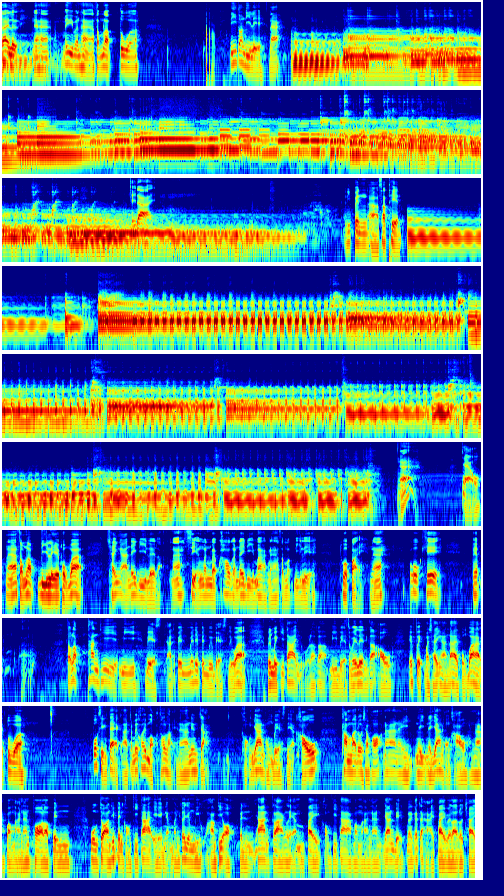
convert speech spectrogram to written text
ได้เลยนะฮะ ไม่มีปัญหาสำหรับตัวดิจิตอลดีเลย์นะ เป็นอ่าซัตเทน นะสำหรับดีเลย์ผมว่าใช้งานได้ดีเลยล่ะนะเสียงมันแบบเข้ากันได้ดีมากนะสำหรับดีเลย์ทั่วไปนะโอเคเป๊ปสำหรับท่านที่มีเบสอาจจะเป็นไม่ได้เป็นมือเบสหรือว่าเป็นมือกีตาร์อยู่แล้วก็มีเบสไว้เล่นก็เอาเอฟเฟกต์มาใช้งานได้ ผมว่าตัวพวกเสียงแตกอาจจะไม่ค่อยเหมาะเท่าไหร่นะเนื่องจากของย่านของเบสเนี่ยเขา ทำมาโดยเฉพาะนะในในในย่านของเขานะประมาณนั้นพอเราเป็นวงจรที่เป็นของกีตาร์เองเนี่ยมันก็ยังมีความที่ออกเป็นย่านกลางแหลมไปของกีตาร์ประมาณนั้น ย่านเบสมันก็จะหายไปเวลาเราใช้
